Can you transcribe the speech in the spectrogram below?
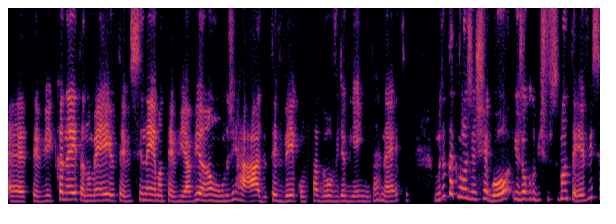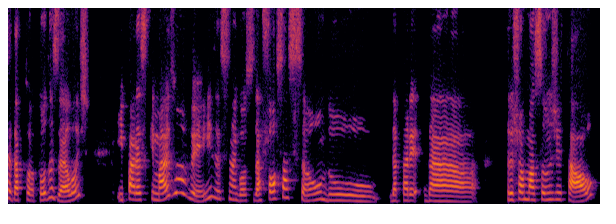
é, teve caneta no meio, teve cinema, teve avião, onda de rádio, TV, computador, videogame, internet. Muita tecnologia chegou e o jogo do bicho se manteve, se adaptou a todas elas. E parece que, mais uma vez, esse negócio da forçação do, da, da transformação digital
